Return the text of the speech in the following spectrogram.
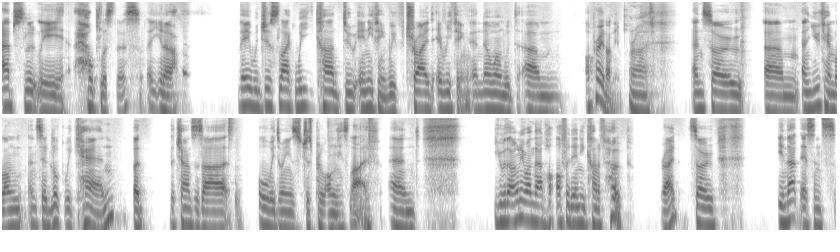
absolutely helplessness. Uh, you know, they were just like, we can't do anything. We've tried everything, and no one would um, operate on him. Right. And so, um, and you came along and said, look, we can, but the chances are all we're doing is just prolong his life. And you were the only one that offered any kind of hope right? So in that essence,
